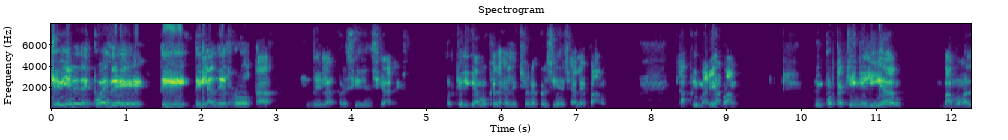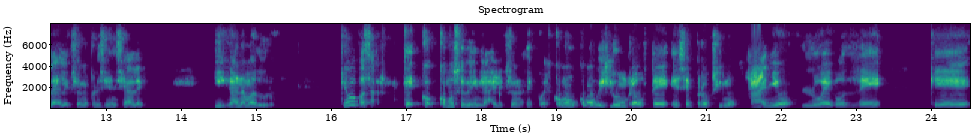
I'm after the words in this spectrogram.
¿Qué viene después de, de, de la derrota de las presidenciales? Porque digamos que las elecciones presidenciales van, las primarias van, no importa quién elijan, vamos a las elecciones presidenciales y gana Maduro. ¿Qué va a pasar? ¿Qué, ¿Cómo se ven las elecciones después? ¿Cómo, ¿Cómo vislumbra usted ese próximo año luego de que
